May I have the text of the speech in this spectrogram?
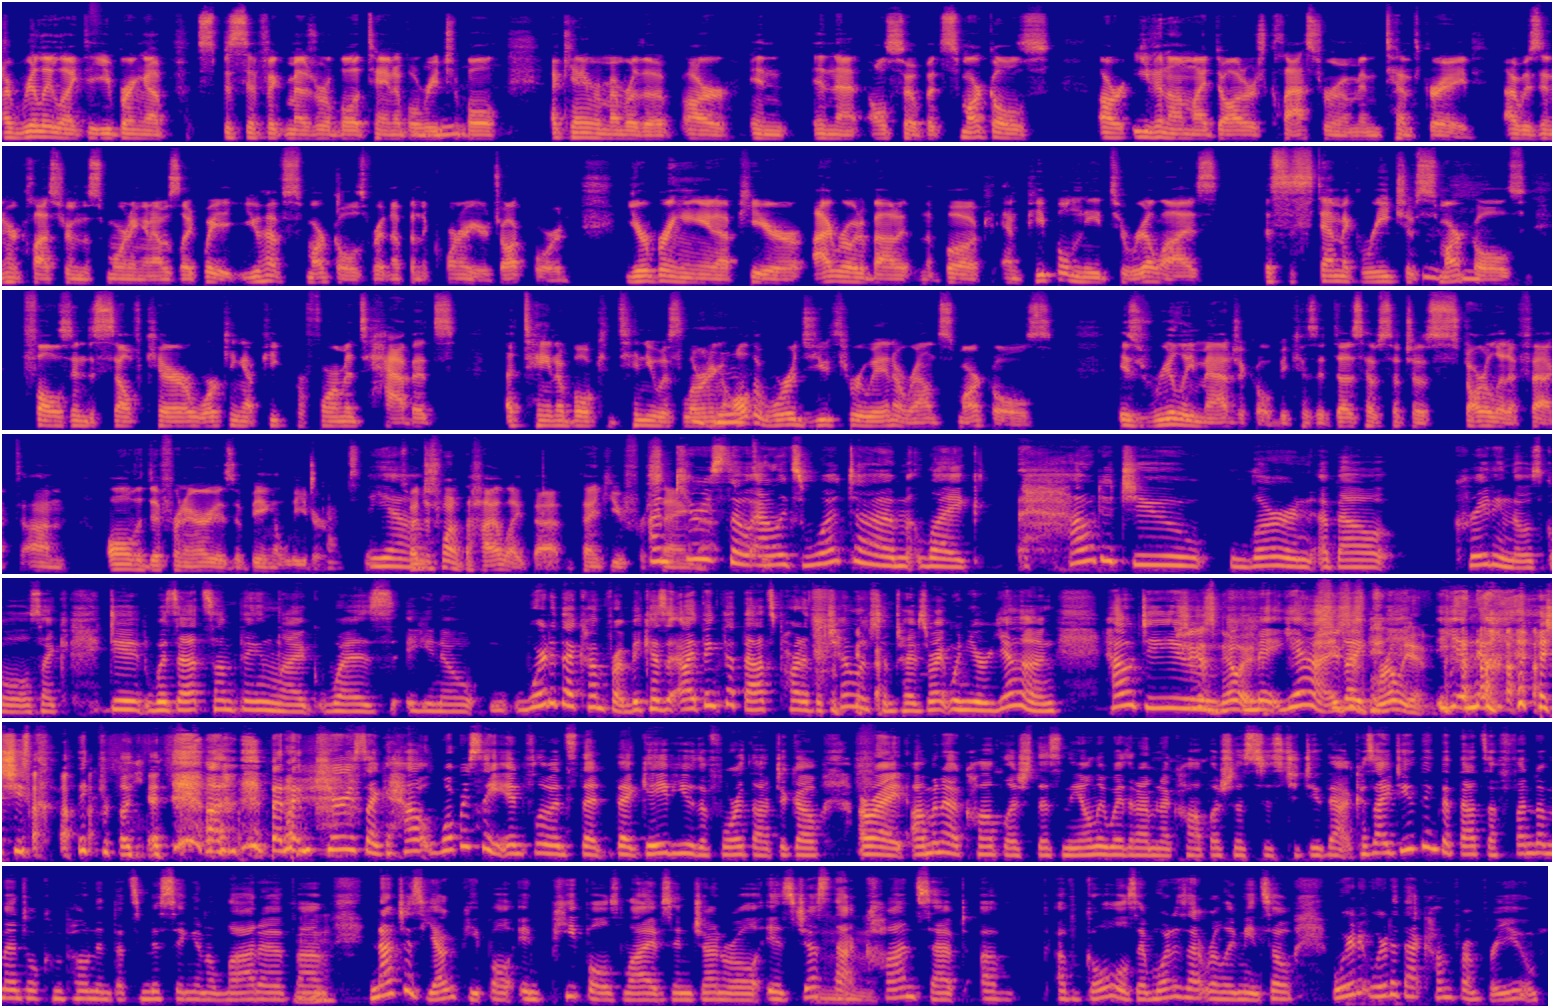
I really like that you bring up specific, measurable, attainable, mm-hmm. reachable. I can't even remember the R in in that also, but SMART goals are even on my daughter's classroom in 10th grade. I was in her classroom this morning and I was like, wait, you have SMART goals written up in the corner of your chalkboard. You're bringing it up here. I wrote about it in the book, and people need to realize the systemic reach of SMART mm-hmm. goals falls into self care, working at peak performance, habits, attainable, continuous learning. Mm-hmm. All the words you threw in around SMART goals is really magical because it does have such a starlit effect on all the different areas of being a leader. Yeah. So I just wanted to highlight that. Thank you for I'm curious that. though, Alex, what um like how did you learn about creating those goals like did was that something like was you know where did that come from? Because i think that that's part of the challenge sometimes right? When you're young how do you she just knew it. ma- yeah she's like brilliant. yeah no she's brilliant. Uh, but i'm curious like how what was the influence that that gave you the forethought to go all right i'm going to accomplish this and the only way that i'm going to accomplish this is to do that because i do think that that's a fundamental component that's missing in a lot of um, mm-hmm. not just young people in people's lives in general is is just mm. that concept of of goals and what does that really mean so where did, where did that come from for you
